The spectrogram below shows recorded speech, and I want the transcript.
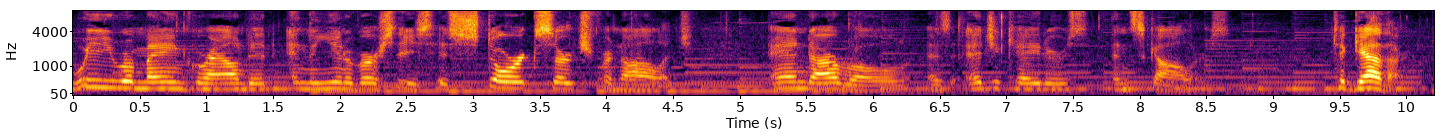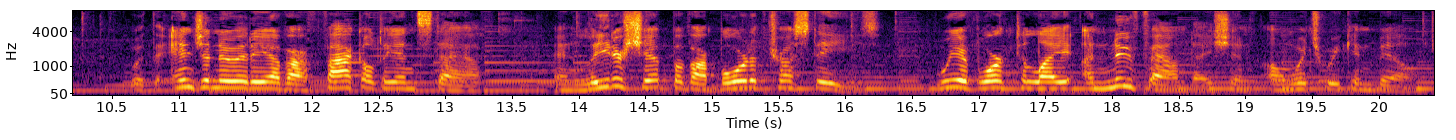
we remain grounded in the university's historic search for knowledge and our role as educators and scholars. Together, with the ingenuity of our faculty and staff and leadership of our Board of Trustees, we have worked to lay a new foundation on which we can build.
